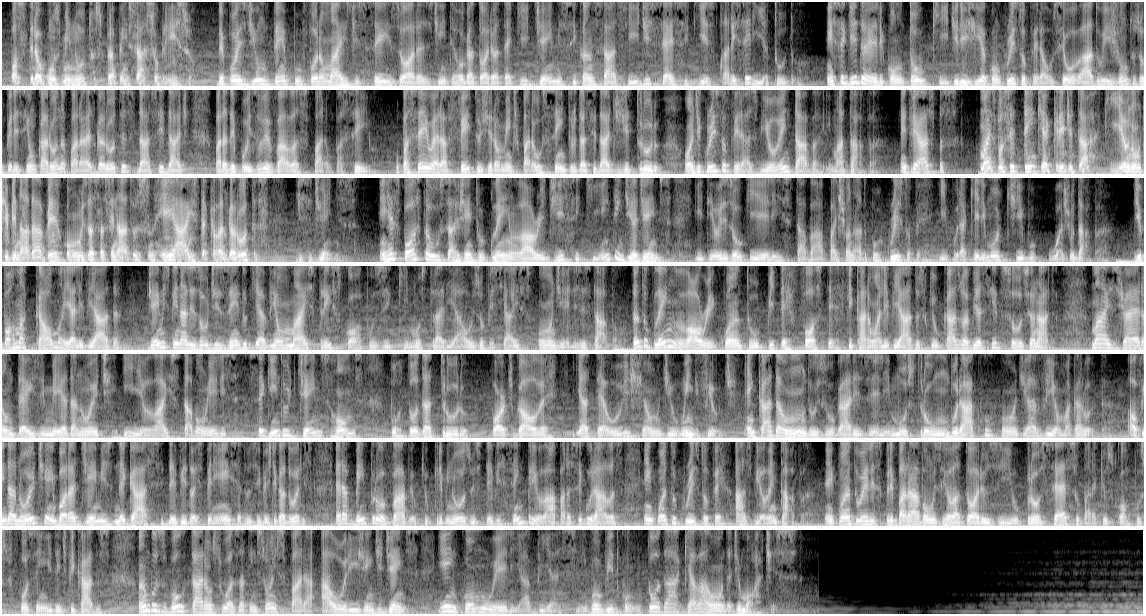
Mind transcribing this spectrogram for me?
Posso ter alguns minutos para pensar sobre isso? Depois de um tempo, foram mais de seis horas de interrogatório até que James se cansasse e dissesse que esclareceria tudo. Em seguida, ele contou que dirigia com Christopher ao seu lado e juntos ofereciam carona para as garotas da cidade para depois levá-las para um passeio. O passeio era feito geralmente para o centro da cidade de Truro, onde Christopher as violentava e matava. Entre aspas, mas você tem que acreditar que eu não tive nada a ver com os assassinatos reais daquelas garotas, disse James. Em resposta, o sargento Glenn Lowry disse que entendia James e teorizou que ele estava apaixonado por Christopher e por aquele motivo o ajudava. De forma calma e aliviada, James finalizou dizendo que haviam mais três corpos e que mostraria aos oficiais onde eles estavam. Tanto Glenn Lowry quanto Peter Foster ficaram aliviados que o caso havia sido solucionado, mas já eram dez e meia da noite e lá estavam eles, seguindo James Holmes por toda Truro, Port Galway e até o lixão de Wingfield. Em cada um dos lugares ele mostrou um buraco onde havia uma garota. Ao fim da noite, embora James negasse devido à experiência dos investigadores, era bem provável que o criminoso esteve sempre lá para segurá-las enquanto Christopher as violentava. Enquanto eles preparavam os relatórios e o processo para que os corpos fossem identificados, ambos voltaram suas atenções para a origem de James e em como ele havia se envolvido com toda aquela onda de mortes.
